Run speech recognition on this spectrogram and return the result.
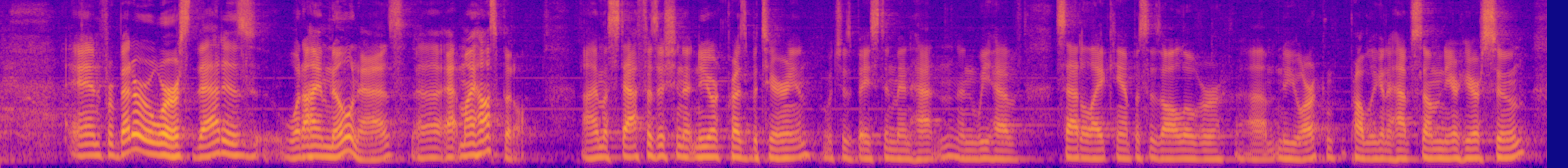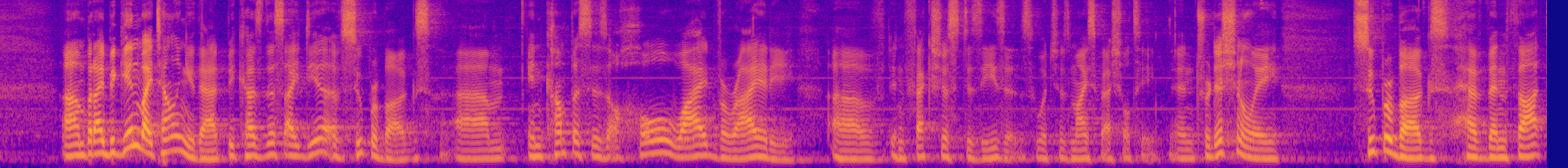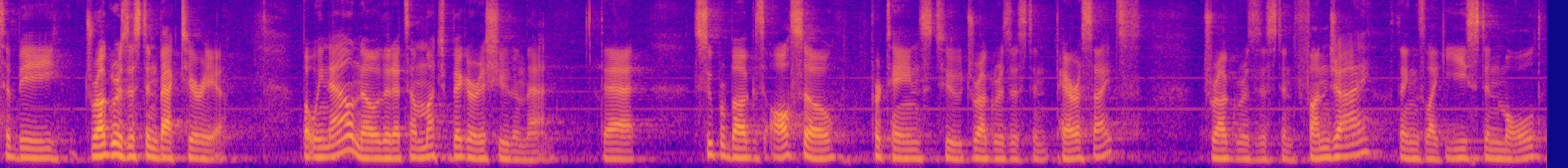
and for better or worse, that is what I am known as uh, at my hospital. I'm a staff physician at New York Presbyterian, which is based in Manhattan, and we have satellite campuses all over um, New York, I'm probably going to have some near here soon. Um, but I begin by telling you that because this idea of superbugs um, encompasses a whole wide variety of infectious diseases, which is my specialty. And traditionally, superbugs have been thought to be drug resistant bacteria. But we now know that it's a much bigger issue than that, that superbugs also pertains to drug resistant parasites, drug resistant fungi, things like yeast and mold,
